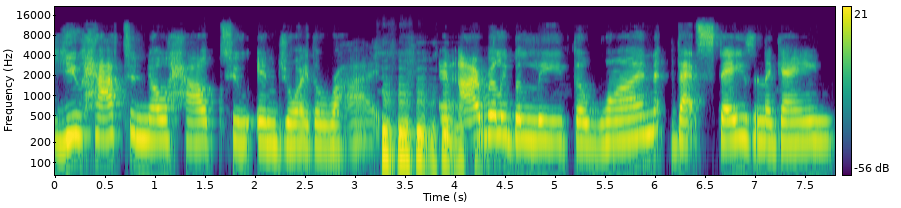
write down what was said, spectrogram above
you have to know how to enjoy the ride. and I really believe the one that stays in the game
